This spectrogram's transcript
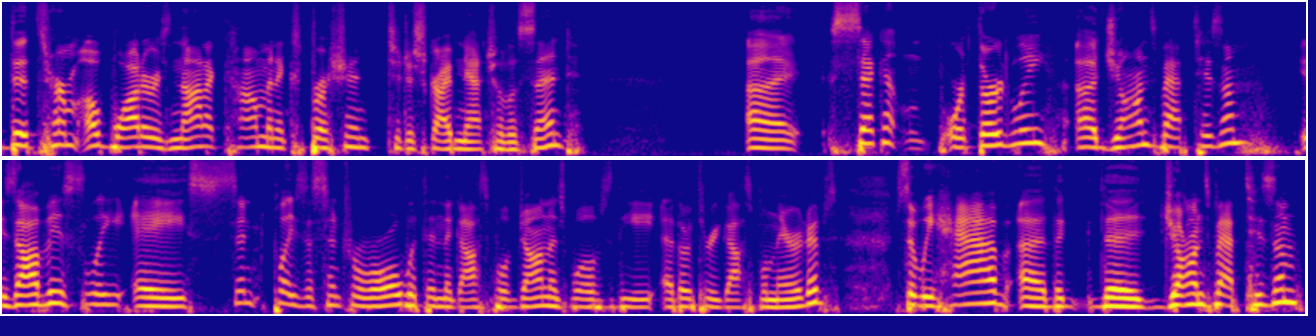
the term of water is not a common expression to describe natural descent. Uh, second or thirdly, uh, John's baptism is obviously a cent- plays a central role within the Gospel of John as well as the other three Gospel narratives. So we have uh, the the John's baptism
